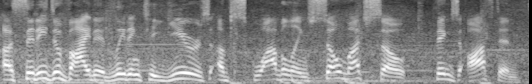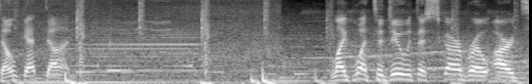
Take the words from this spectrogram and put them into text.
A city divided, leading to years of squabbling, so much so things often don't get done. Like what to do with the Scarborough RT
